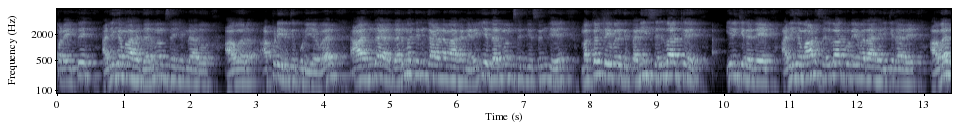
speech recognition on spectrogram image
படைத்து அதிகமாக தர்மம் செய்கின்றாரோ? அவர் அப்படி இருக்கக்கூடியவர். அந்த தர்மத்தின் காரணமாக நிறைய தர்மம் செஞ்சு செஞ்சு மக்கள்கிட்ட இவருக்கு தனி செல்வாக்கு இருக்கிறதே அதிகமான செல்வாக்குடையவராக இருக்கிறாரே அவர்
